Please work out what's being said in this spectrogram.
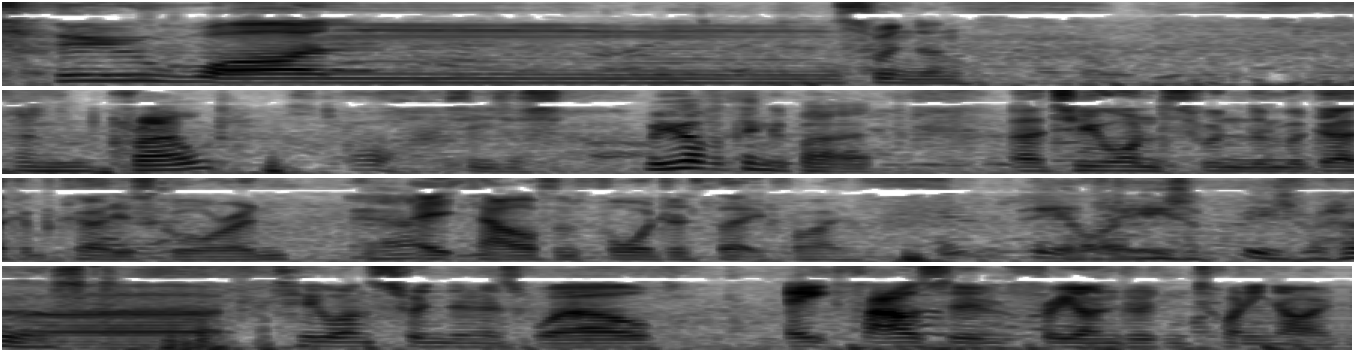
2 1 Swindon. And crowd. oh, Jesus. Well, you have a think about it. Uh, 2 1 Swindon, McGurk and McCurdy scoring. Yeah. 8,435. Yeah, well, he's he's rehearsed. Uh, 2 on Swindon as well. 8,329.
